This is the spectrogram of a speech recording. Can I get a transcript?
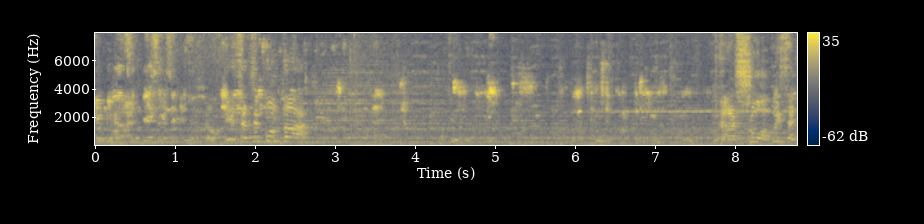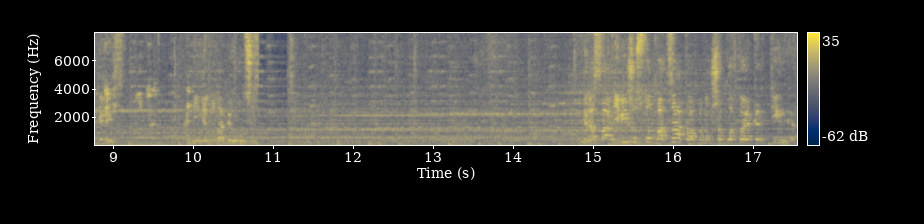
Гайдук. 10 секунд, так. Хорошо, высадились. Они не туда бегут сейчас. Ярослав, не вижу 120-го, потому что плохая картинка.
